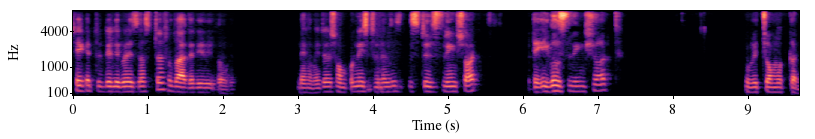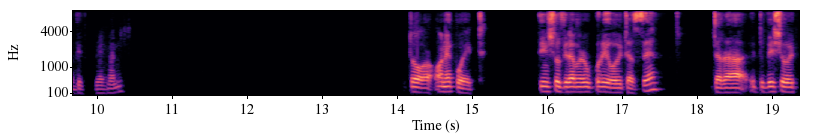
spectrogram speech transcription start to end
সেই ক্ষেত্রে ডেলিভারি চার্জটা শুধু আগে দিয়ে দিতে হবে। দেখেন, এটা সম্পূর্ণ স্টিল স্টিল স্লিংশট, এটা ইগল স্লিংশট। খুবই চমৎকার দেখতে দেখেন। তো অনেক ওয়েট তিনশো গ্রামের উপরে ওয়েট আছে। যারা একটু বেশি ওয়েট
